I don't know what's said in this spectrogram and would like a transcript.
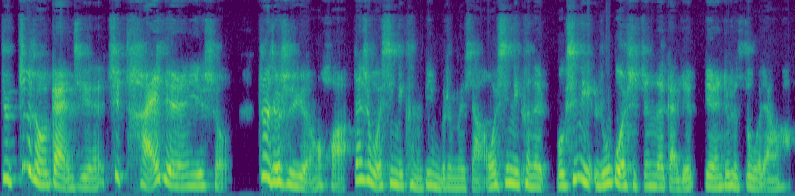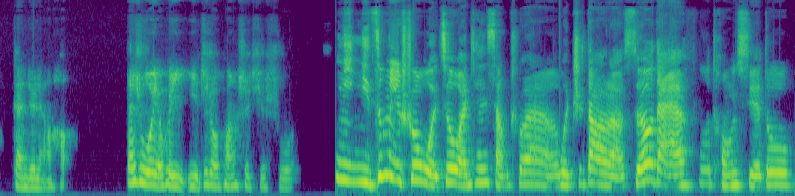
就这种感觉去抬别人一手，这就是圆滑。但是我心里可能并不这么想，我心里可能我心里如果是真的感觉别人就是自我良好，感觉良好，但是我也会以这种方式去说。你你这么一说，我就完全想出来了，我知道了，所有的 F 同学都。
